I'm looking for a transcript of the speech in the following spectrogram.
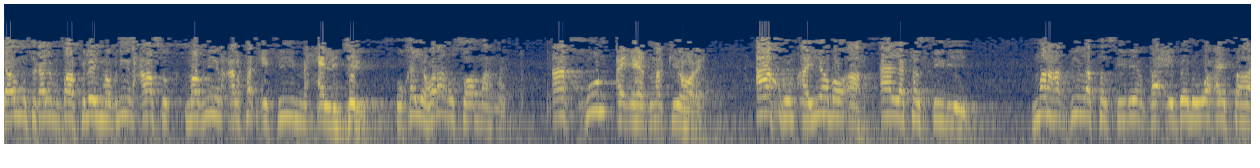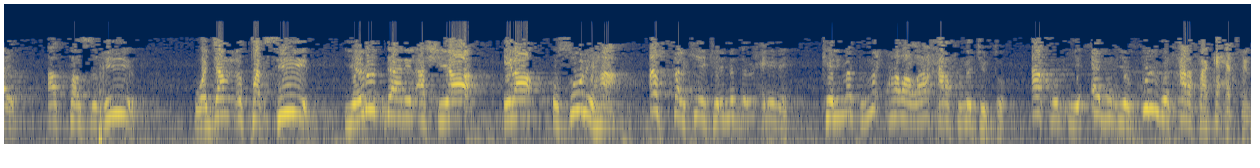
ya mutaqal mudaaf ilayh mabniyin cala fatxi fii maxali jari ukaya horaan u soo marnay. Akhun ay ahayd markii hore. Akhun ayadoo ah aan la tasqiiriyey mar haddii la tasqiiriyeen qaacidadu waxay tahay atasgiir wa jamcu taksiir yaruddaani alashyaa ilaa usuulihaa asalkiiay kelimadda u celinay kelimad mucraba laba xarafu ma jirto. Akhun iyo abun iyo kulligood xarafaa ka xadfan.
